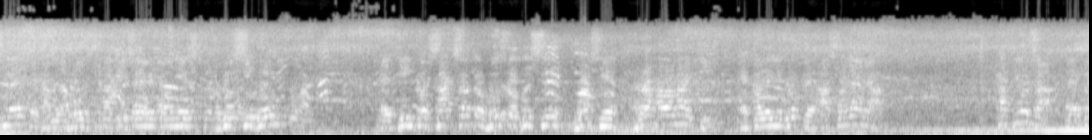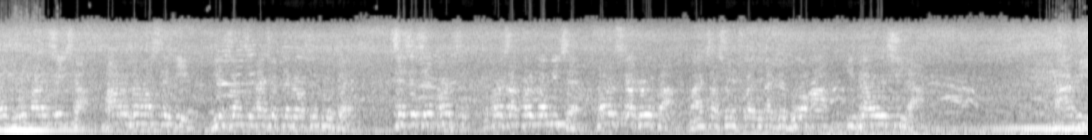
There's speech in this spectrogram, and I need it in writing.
Techniczny, czekamy na wóz, napiszemy koniec wyścigu. E, Tinko Saxo to wóz techniczny właśnie Rafała Majki. E, Kolejne grupy, Asfaniania, Katiusza, e, to grupa rosyjska, bardzo mocny team, jeżdżący także w tegorocznym turze. CCC Polska, Polska Polkowice, polska grupa, mająca w swoim składzie także Włocha i Białorusina. Mavi,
